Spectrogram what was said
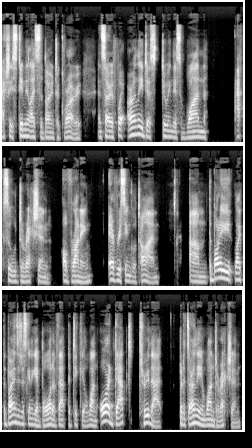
actually stimulates the bone to grow. And so if we're only just doing this one axle direction of running every single time, um, the body, like the bones, are just going to get bored of that particular one or adapt to that, but it's only in one direction.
